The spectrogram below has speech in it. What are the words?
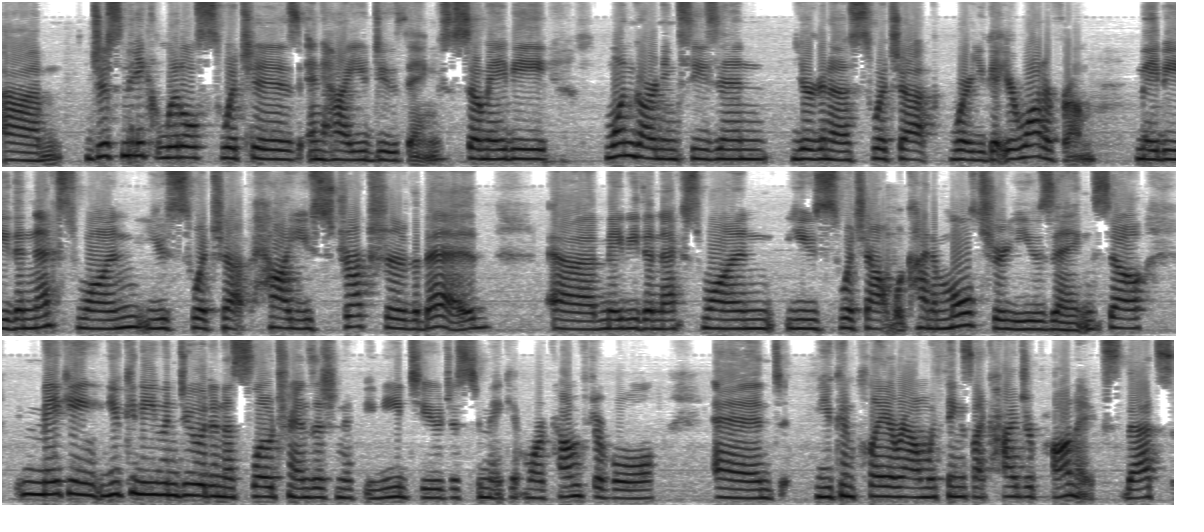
um, just make little switches in how you do things. So maybe one gardening season, you're going to switch up where you get your water from. Maybe the next one, you switch up how you structure the bed. Uh, maybe the next one, you switch out what kind of mulch you're using. So, making you can even do it in a slow transition if you need to, just to make it more comfortable. And you can play around with things like hydroponics. That's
